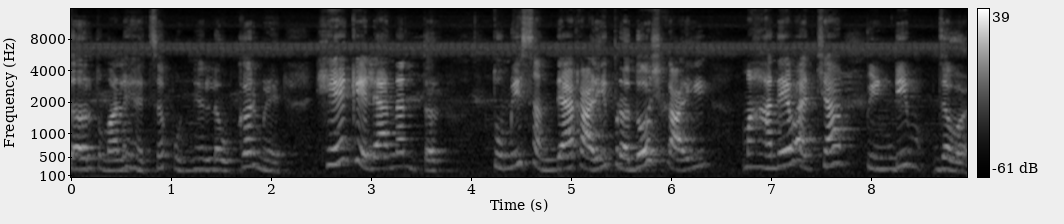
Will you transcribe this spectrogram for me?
तर तुम्हाला ह्याचं पुण्य लवकर मिळेल. हे केल्यानंतर तुम्ही संध्याकाळी प्रदोषकाळी महादेवाच्या पिंडीजवळ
